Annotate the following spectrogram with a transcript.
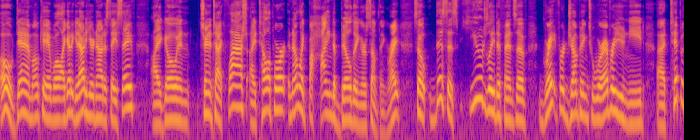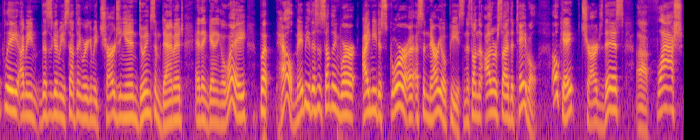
Oh, damn, okay, well, I got to get out of here now to stay safe. I go and chain attack flash, I teleport, and I'm like behind a building or something, right? So this is hugely defensive, great for jumping to wherever you need. Uh, typically, I mean, this is going to be something where you're going to be charging in, doing some damage, and then getting away. But hell, maybe this is something where I need to score a, a scenario piece and it's on the other side of the table okay, charge this, uh, flash,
